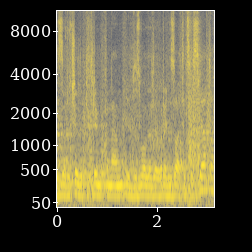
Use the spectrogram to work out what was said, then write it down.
заручили підтримку нам і дозволили організувати це свято.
